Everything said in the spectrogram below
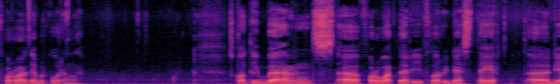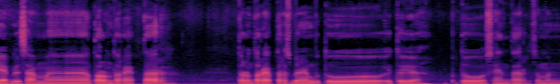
Forwardnya berkurang lah. Scotty Barnes uh, forward dari Florida State uh, diambil sama Toronto Raptors Toronto Raptors sebenarnya butuh itu ya butuh center cuman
